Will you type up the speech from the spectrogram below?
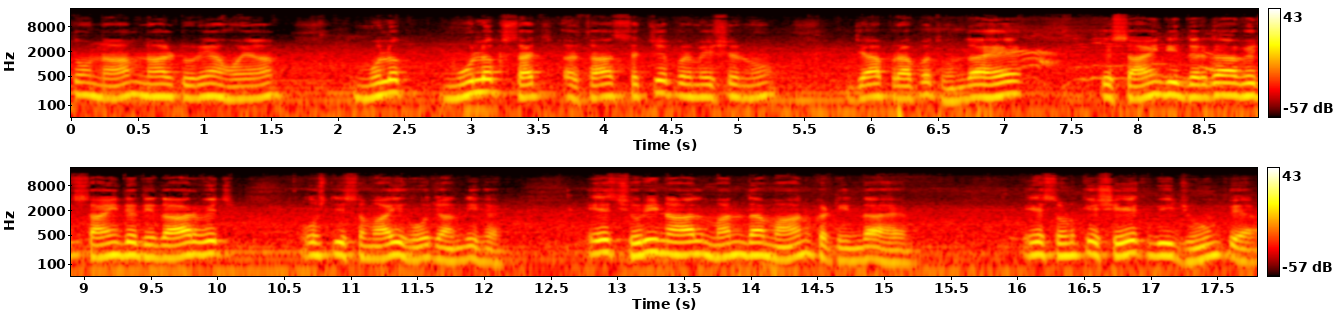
ਤੋਂ ਨਾਮ ਨਾਲ ਟੁਰਿਆ ਹੋਇਆ ਮੁਲਕ, ਮੂਲਕ ਸੱਚ ਅਰਥਾਤ ਸੱਚੇ ਪਰਮੇਸ਼ਰ ਨੂੰ ਜਾ ਪ੍ਰਾਪਤ ਹੁੰਦਾ ਹੈ ਤੇ ਸਾਈਂ ਦੀ ਦਰਗਾਹ ਵਿੱਚ, ਸਾਈਂ ਦੇ ਦੀਦਾਰ ਵਿੱਚ ਉਸ ਦੀ ਸਮਾਈ ਹੋ ਜਾਂਦੀ ਹੈ। ਇਸ ਛੁਰੀ ਨਾਲ ਮਨ ਦਾ ਮਾਨ ਕਟਿੰਦਾ ਹੈ। ਇਹ ਸੁਣ ਕੇ ਸ਼ੇਖ ਵੀ ਝੂਮ ਪਿਆ।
